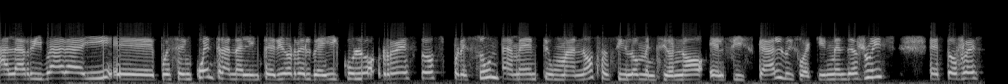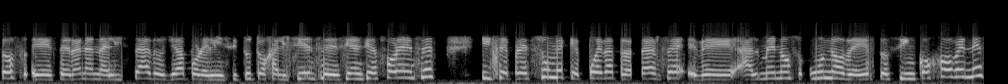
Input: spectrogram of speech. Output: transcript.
al arribar ahí, eh, pues se encuentran al interior del vehículo restos presuntamente humanos, así lo mencionó el fiscal Luis Joaquín Méndez Ruiz. Estos restos eh, serán analizados ya por el Instituto Jalisciense de Ciencias Forenses y se presume que pueda tratarse de al menos uno de estos cinco jóvenes.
